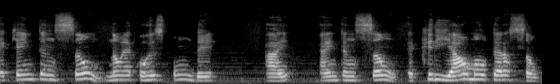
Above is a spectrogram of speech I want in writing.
é que a intenção não é corresponder, a, a intenção é criar uma alteração.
